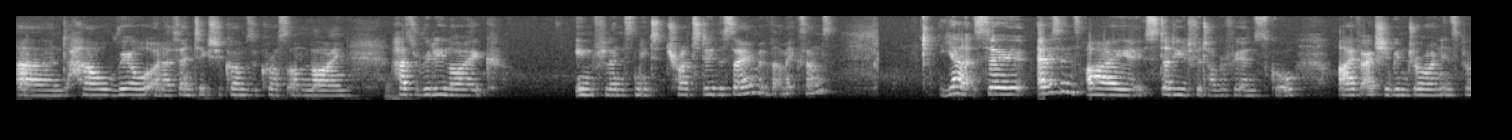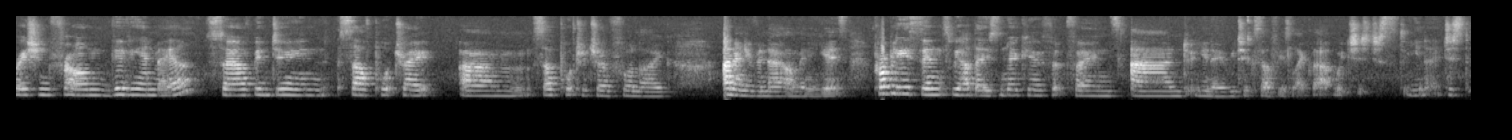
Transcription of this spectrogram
and how real and authentic she comes across online has really like influenced me to try to do the same if that makes sense. Yeah, so ever since I studied photography in school I've actually been drawing inspiration from Vivian Maier so I've been doing self-portrait um, self-portraiture for like I don't even know how many years. Probably since we had those Nokia flip phones and you know we took selfies like that which is just you know just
